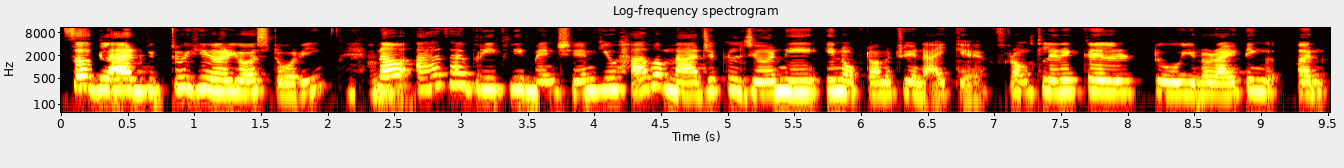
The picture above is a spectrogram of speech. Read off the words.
so glad to hear your story. Mm-hmm. Now, as I briefly mentioned, you have a magical journey in optometry and eye care, from clinical to you know writing an,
